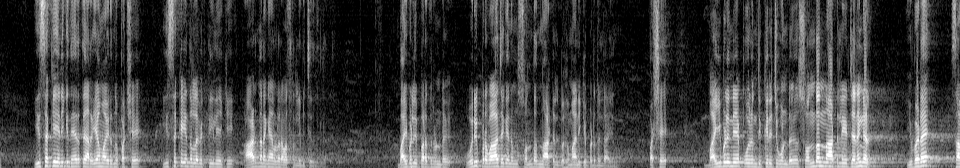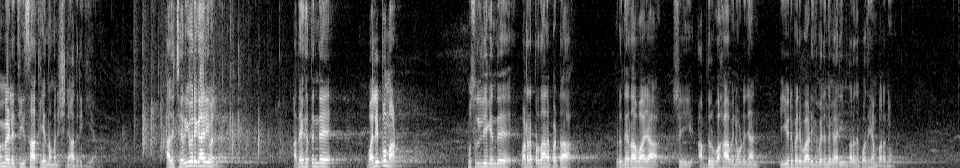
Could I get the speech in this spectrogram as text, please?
ഈസക്കെ എനിക്ക് നേരത്തെ അറിയാമായിരുന്നു പക്ഷേ ഈസക്കെ എന്നുള്ള വ്യക്തിയിലേക്ക് ആഴ്ന്നിറങ്ങാനുള്ള ഒരു അവസരം ലഭിച്ചിരുന്നില്ല. ബൈബിളിൽ പറഞ്ഞിട്ടുണ്ട് ഒരു പ്രവാചകനും സ്വന്തം നാട്ടിൽ ബഹുമാനിക്കപ്പെടുന്നില്ല എന്ന്. പക്ഷേ ബൈബിളിനെ പോലും ധിക്കരിച്ചുകൊണ്ട് സ്വന്തം നാട്ടിലെ ജനങ്ങൾ ഇവിടെ സമ്മേളിച്ച് ഈസാക്കി എന്ന മനുഷ്യനെ ആദരിക്കുകയാണ്. അത് ചെറിയൊരു കാര്യമല്ല. അദ്ദേഹത്തിന്റെ വലിപ്പമാണ് മുസ്ലിം ലീഗിന്റെ വളരെ പ്രധാനപ്പെട്ട ഒരു നേതാവായ ശ്രീ അബ്ദുൽ വഹാബിനോട് ഞാൻ ഈ ഒരു പരിപാടിക്ക് വരുന്ന കാര്യം പറഞ്ഞപ്പോൾ അദ്ദേഹം പറഞ്ഞു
